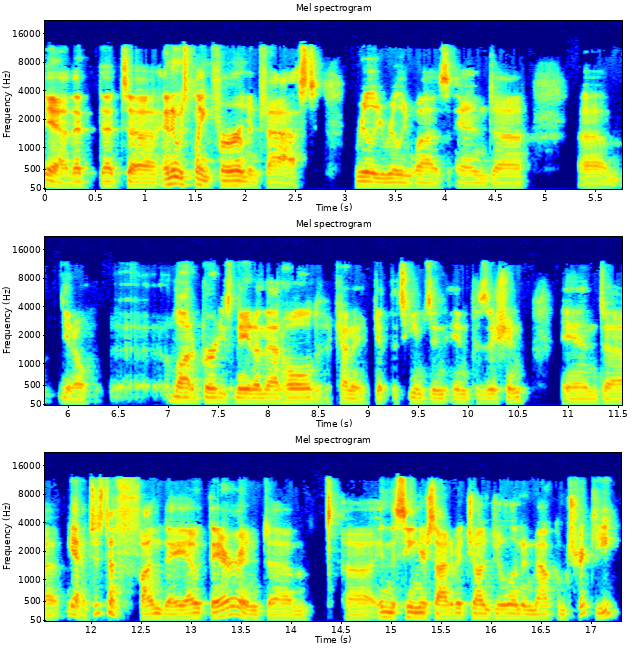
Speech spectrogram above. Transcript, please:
yeah, that that uh, and it was playing firm and fast. Really, really was. And uh, um, you know, a lot of birdies made on that hole to kind of get the teams in in position. And uh, yeah, just a fun day out there. And um, uh, in the senior side of it, John Doolan and Malcolm Tricky,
